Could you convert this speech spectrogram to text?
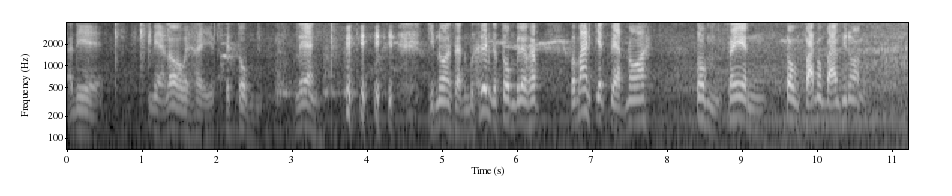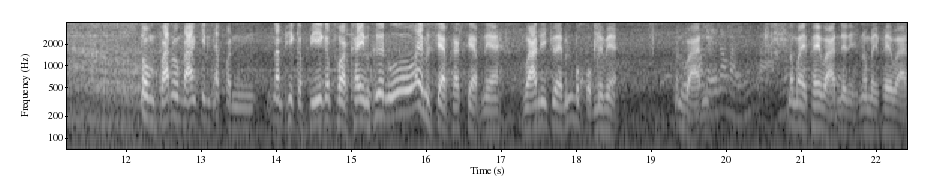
อันนี้แม่เราเอาไปให้ไปต้มแรงกินนอนสันเมื่อคืนก็ต้มไปแล้วครับ ประมาณเจ็ดแปดนอต้มเส้นต้มฝานบางๆพี่น้องต้มฝานบางๆกินครับมันน้ำพริกกะปิกับทอดไข่เมื่อคืนโอ้ยมันแสบคักแสบเนี่ยหวานจ่วยๆมันบ่ขมเลยแม่มันหวานเอใหม่น้ำตาลน้ำไม้ไผ่หวานเด้อนี่น้ำไม้ไผ่หวาน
